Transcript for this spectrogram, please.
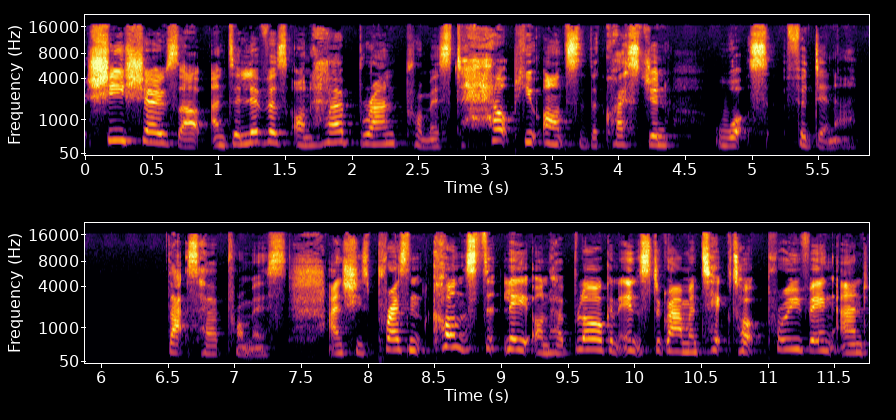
she shows up and delivers on her brand promise to help you answer the question, What's for dinner? That's her promise. And she's present constantly on her blog and Instagram and TikTok, proving and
